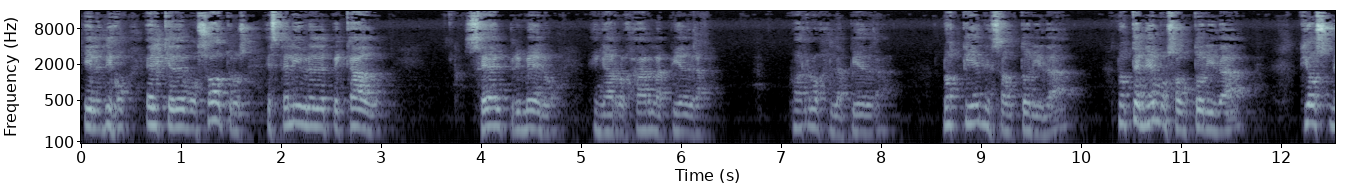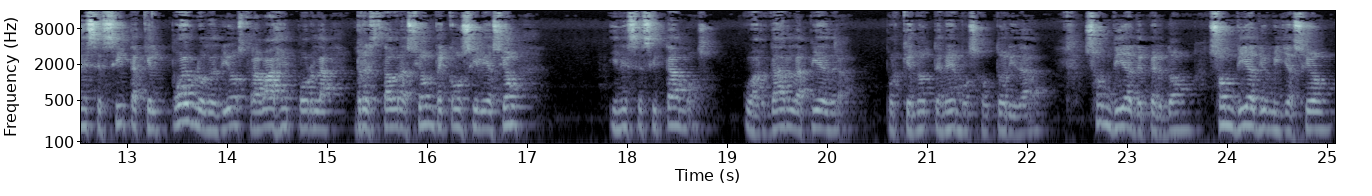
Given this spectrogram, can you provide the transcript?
y le dijo, el que de vosotros esté libre de pecado, sea el primero en arrojar la piedra. No arrojes la piedra, no tienes autoridad, no tenemos autoridad. Dios necesita que el pueblo de Dios trabaje por la restauración, reconciliación y necesitamos guardar la piedra porque no tenemos autoridad. Son días de perdón, son días de humillación.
